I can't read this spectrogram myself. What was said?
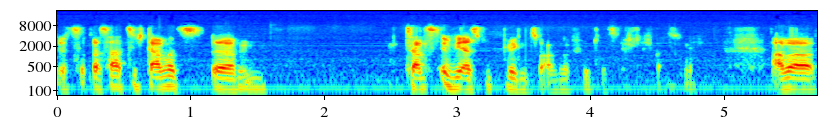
das, das hat sich damals, ähm, das hat sich irgendwie als rückblickend so angefühlt, tatsächlich, weiß ich nicht. Aber.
